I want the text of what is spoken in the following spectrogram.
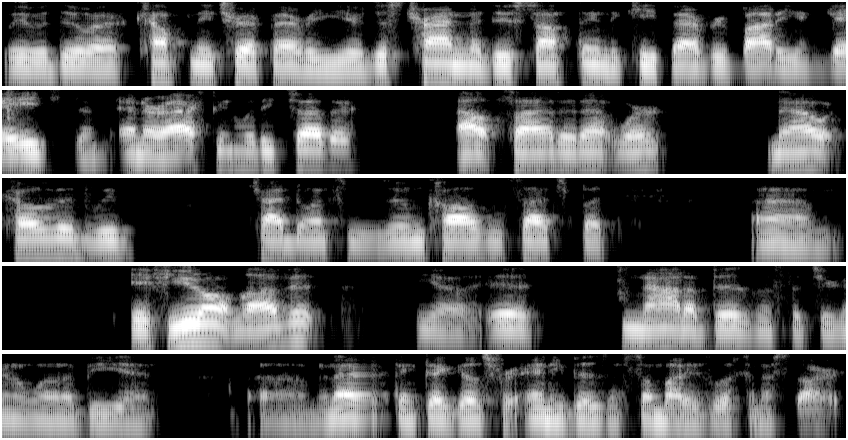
we would do a company trip every year, just trying to do something to keep everybody engaged and interacting with each other outside of that work. Now at COVID, we've tried doing some Zoom calls and such, but um, if you don't love it, you know, it's not a business that you're going to want to be in. Um, and I think that goes for any business somebody's looking to start.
